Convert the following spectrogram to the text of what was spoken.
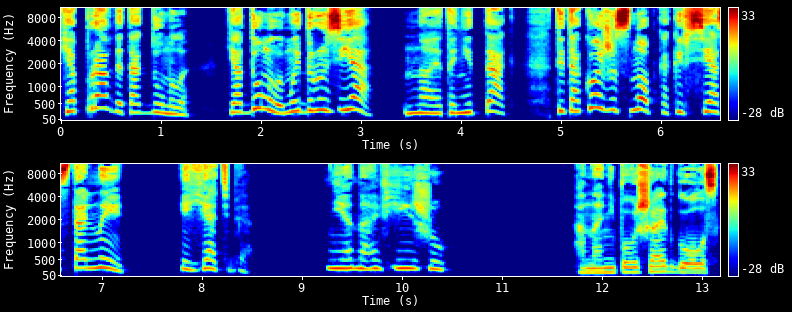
Я правда так думала. Я думала, мы друзья. Но это не так. Ты такой же сноб, как и все остальные. И я тебя ненавижу». Она не повышает голос,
